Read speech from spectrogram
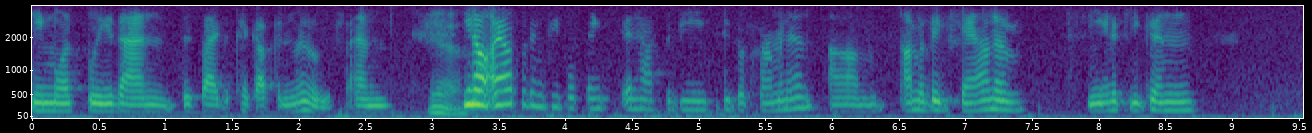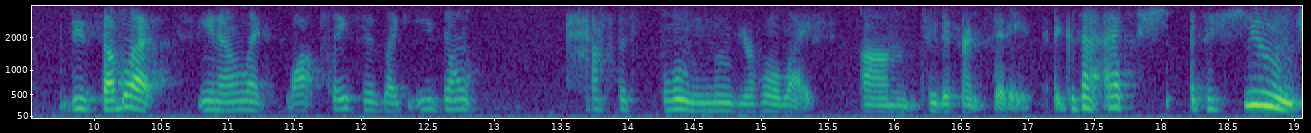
seamlessly then decide to pick up and move. And, yeah. you know, I also think people think it has to be super permanent. Um, I'm a big fan of seeing if you can do sublets, you know, like swap places. Like you don't have to fully move your whole life. Um, to different cities because that, that's it's a huge,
